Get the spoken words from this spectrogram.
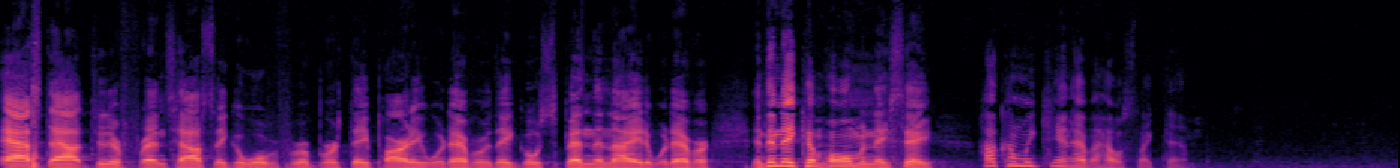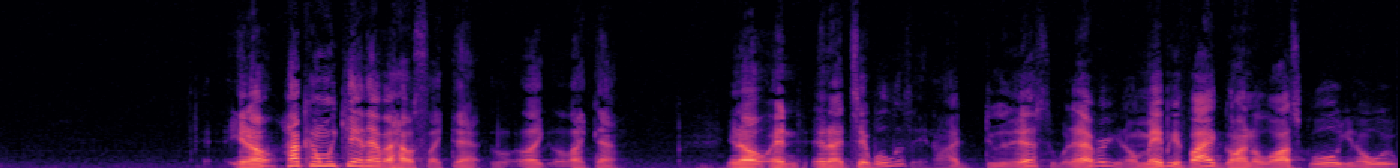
asked out to their friend's house. They go over for a birthday party or whatever. They go spend the night or whatever. And then they come home and they say, How come we can't have a house like them? You know, how come we can't have a house like that, like, like them? You know, and, and I'd say, well, listen, you know, I'd do this or whatever. You know, maybe if I had gone to law school, you know,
